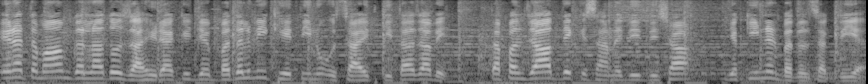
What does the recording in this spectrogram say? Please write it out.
ਇਹਨਾਂ तमाम ਗੱਲਾਂ ਤੋਂ ਜ਼ਾਹਿਰ ਹੈ ਕਿ ਜੇ ਬਦਲਵੀਂ ਖੇਤੀ ਨੂੰ ਉਤਸ਼ਾਹਿਤ ਕੀਤਾ ਜਾਵੇ ਤਾਂ ਪੰਜਾਬ ਦੇ ਕਿਸਾਨਾਂ ਦੀ ਦਿਸ਼ਾ ਯਕੀਨਨ ਬਦਲ ਸਕਦੀ ਹੈ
